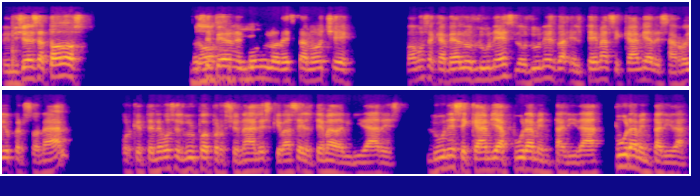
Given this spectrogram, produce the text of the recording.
Bendiciones a todos. No, se pierdan el módulo de esta noche. Vamos a cambiar los lunes. Los lunes el tema se cambia a desarrollo personal porque tenemos el grupo de profesionales que va a ser el tema de habilidades. Lunes se cambia a pura mentalidad, pura mentalidad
